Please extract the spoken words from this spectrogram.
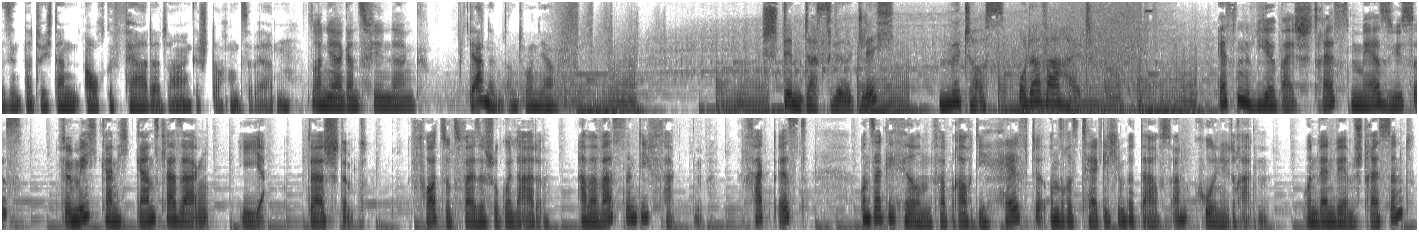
sind natürlich dann auch gefährdet, gestochen zu werden. Sonja, ganz vielen Dank. Gerne, Antonia. Stimmt das wirklich? Mythos oder Wahrheit? Essen wir bei Stress mehr Süßes? Für mich kann ich ganz klar sagen, ja, das stimmt. Vorzugsweise Schokolade. Aber was sind die Fakten? Fakt ist, unser Gehirn verbraucht die Hälfte unseres täglichen Bedarfs an Kohlenhydraten. Und wenn wir im Stress sind,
